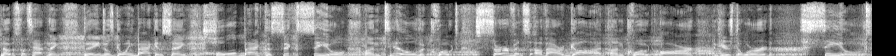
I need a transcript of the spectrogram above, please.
Notice what's happening. The angel's going back and saying, Hold back the sixth seal until the quote, servants of our God, unquote, are, and here's the word, sealed.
